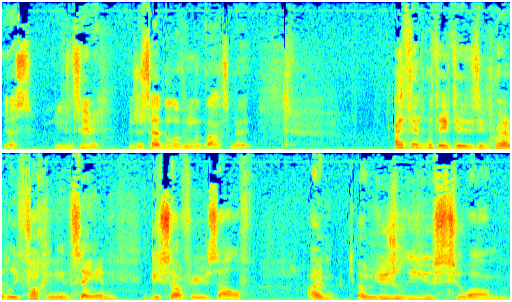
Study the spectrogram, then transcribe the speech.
Yes, you can see me. I just had to look in the glass a minute. I think what they did is incredibly fucking insane. You saw for yourself. I'm I'm usually used to um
